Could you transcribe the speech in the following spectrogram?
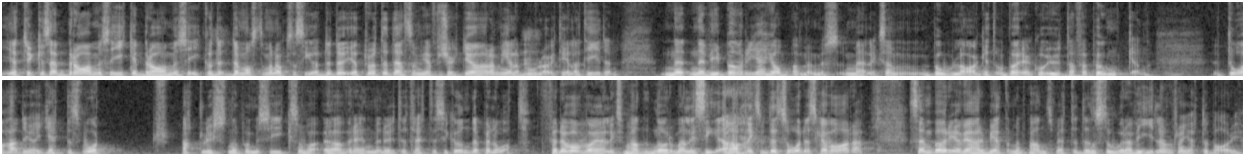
jag tycker så här, bra musik är bra musik och det, det måste man också se. Och det, det, jag tror att det är det som vi har försökt göra med hela bolaget hela tiden. N när vi börjar jobba med, med liksom bolaget och börjar gå utanför punken. Då hade jag jättesvårt att lyssna på musik som var över en minut och 30 sekunder per låt. För det var vad jag liksom hade normaliserat, Ja. liksom, det är så det ska vara. Sen började vi arbeta med ett band som heter Den Stora Vilan från Göteborg.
